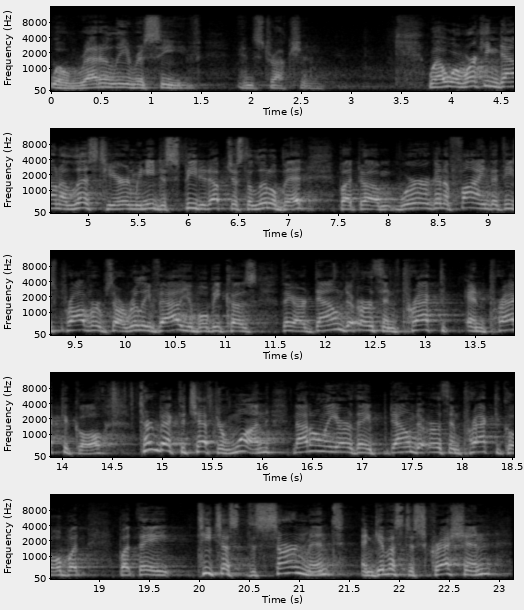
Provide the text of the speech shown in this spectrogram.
will readily receive instruction. Well, we're working down a list here and we need to speed it up just a little bit, but um, we're going to find that these proverbs are really valuable because they are down to earth and, and practical. Turn back to chapter one. Not only are they down to earth and practical, but, but they teach us discernment and give us discretion.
